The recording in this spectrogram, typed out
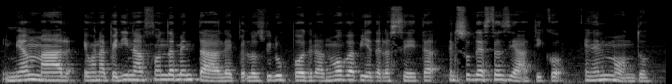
Il Myanmar è una pedina fondamentale per lo sviluppo della nuova via della seta nel sud-est asiatico e nel mondo.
